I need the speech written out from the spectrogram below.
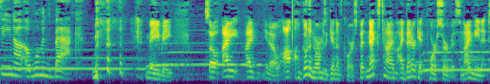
seen a, a woman's back. Maybe. So I, I, you know, I'll, I'll go to Norm's again, of course. But next time, I better get poor service, and I mean it.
